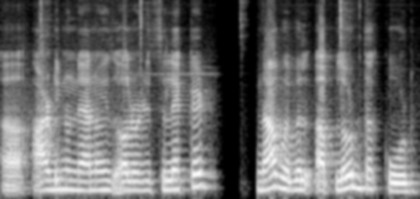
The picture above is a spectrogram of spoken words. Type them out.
Uh, Arduino Nano is already selected. Now we will upload the code.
